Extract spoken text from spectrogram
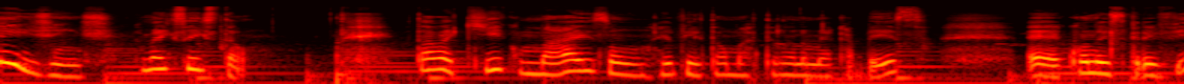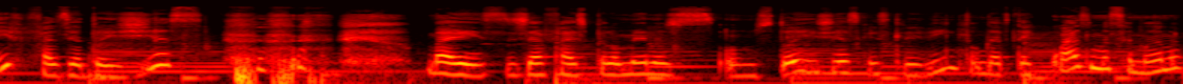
E aí, gente, como é que vocês estão? Eu tava aqui com mais um refletão martelando na minha cabeça. É, quando eu escrevi, fazia dois dias, mas já faz pelo menos uns dois dias que eu escrevi, então deve ter quase uma semana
